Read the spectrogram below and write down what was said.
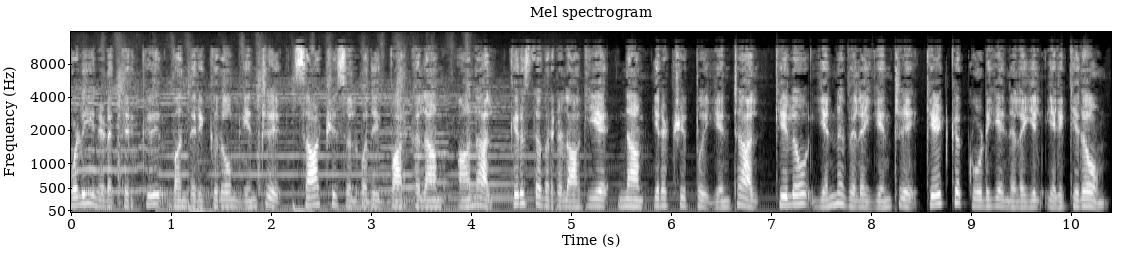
ஒளியினிடத்திற்கு வந்திருக்கிறோம் என்று சாட்சி சொல்வதை பார்க்கலாம். ஆனால் கிறிஸ்தவர்களாகிய நாம் இரட்சிப்பு என்றால் கிலோ என்ன விலை என்று கேட்கக்கூடிய நிலையில் இருக்கிறோம்.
